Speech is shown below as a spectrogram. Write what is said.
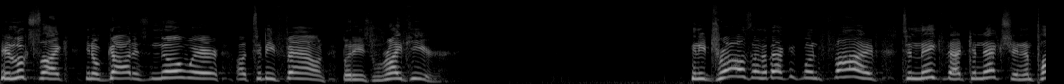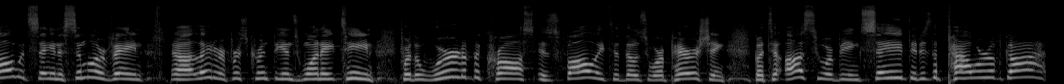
It looks like, you know, God is nowhere uh, to be found, but He's right here. And he draws on Habakkuk 1.5 to make that connection. And Paul would say in a similar vein uh, later in 1 Corinthians 1.18, For the word of the cross is folly to those who are perishing, but to us who are being saved, it is the power of God.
